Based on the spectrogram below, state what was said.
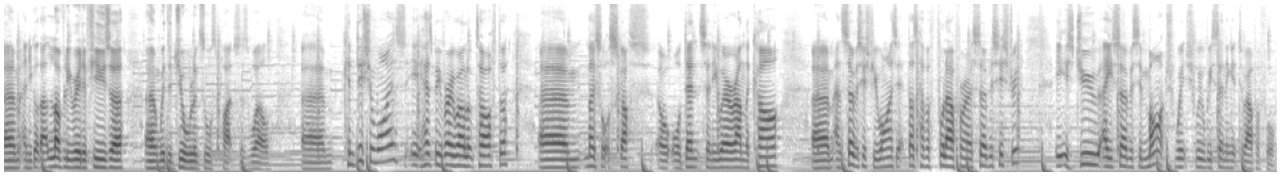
um, and you've got that lovely rear diffuser um, with the dual exhaust pipes as well. Um, Condition-wise, it has been very well looked after. Um, no sort of scuffs or, or, dents anywhere around the car. Um, and service history wise, it does have a full Alfa Romeo service history. It is due a service in March, which we'll be sending it to Alfa 4.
